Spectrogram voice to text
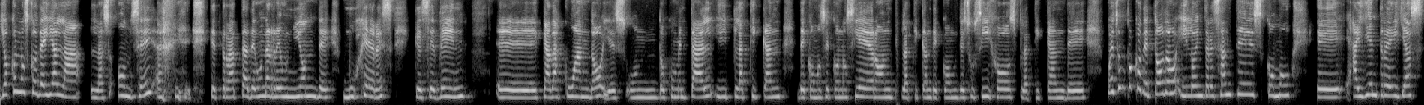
yo conozco de ella la, las 11, que trata de una reunión de mujeres que se ven eh, cada cuando, y es un documental, y platican de cómo se conocieron, platican de, sus hijos, platican de, pues un poco de todo, y lo interesante es cómo eh, hay entre ellas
